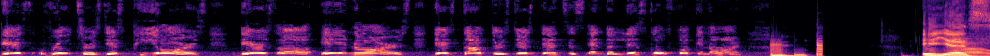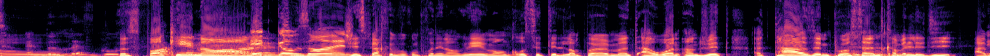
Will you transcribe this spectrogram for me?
There's realtors, there's PRs, there's uh A&Rs, there's doctors, there's dentists, and the list go fucking on. Et yes, Wow. And the list goes Goes fucking on. it goes on. J'espère que vous comprenez l'anglais, mais en gros, c'était de l'empowerment à 100, a 1000%, comme elle le dit, à 1000%.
